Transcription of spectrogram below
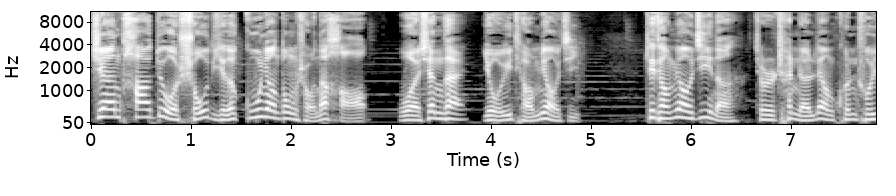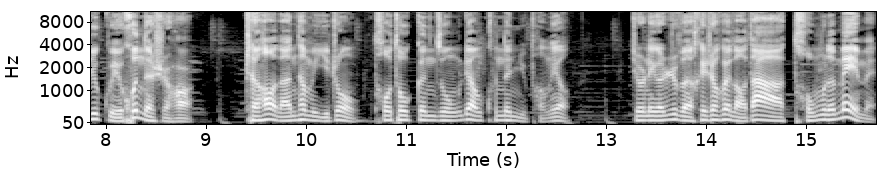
既然他对我手底下的姑娘动手，那好，我现在有一条妙计。这条妙计呢，就是趁着亮坤出去鬼混的时候，陈浩南他们一众偷偷跟踪亮坤的女朋友，就是那个日本黑社会老大头目的妹妹。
